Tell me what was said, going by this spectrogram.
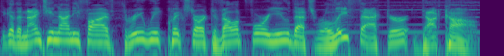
to get the 1995 three week quick start developed for you. That's relieffactor.com.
